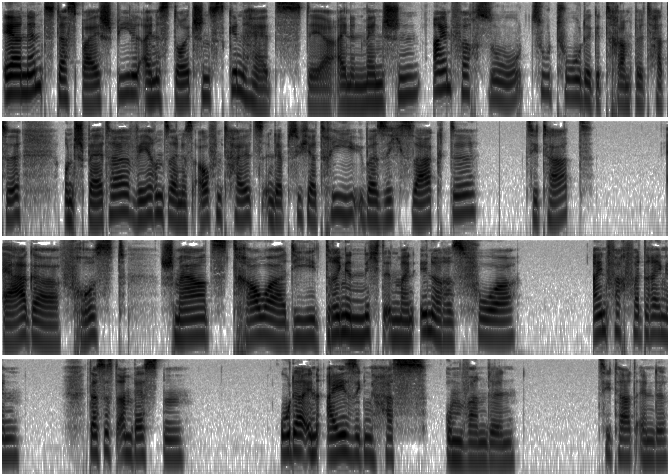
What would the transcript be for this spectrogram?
Er nennt das Beispiel eines deutschen Skinheads, der einen Menschen einfach so zu Tode getrampelt hatte und später während seines Aufenthalts in der Psychiatrie über sich sagte: Zitat Ärger, Frust, Schmerz, Trauer, die dringen nicht in mein Inneres vor. Einfach verdrängen. Das ist am besten. Oder in eisigen Hass umwandeln. Zitat Ende.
